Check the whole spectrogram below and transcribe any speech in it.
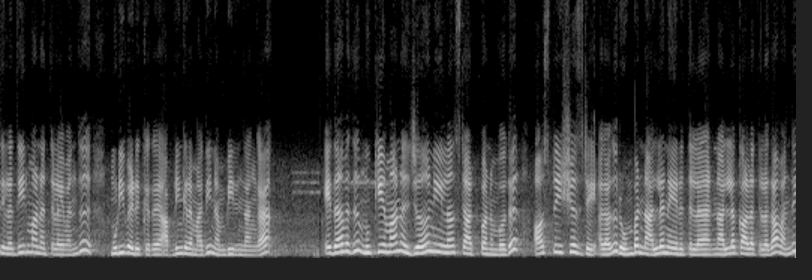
சில தீர்மானத்தில் வந்து முடிவெடுக்குது அப்படிங்கிற மாதிரி நம்பியிருந்தாங்க. ஏதாவது முக்கியமான ஜேர்னிலாம் ஸ்டார்ட் பண்ணும்போது ஆஸ்பீஷியஸ் டே அதாவது ரொம்ப நல்ல நேரத்தில் நல்ல காலத்தில் தான் வந்து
